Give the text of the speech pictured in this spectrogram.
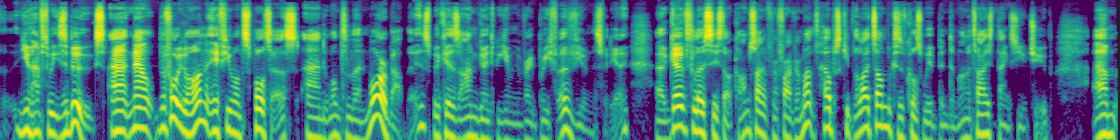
you have to eat zaboogs. Uh, now, before we go on, if you want to support us and want to learn more about this, because I'm going to be giving a very brief overview in this video, uh, go over to lotuseaters.com, sign up for a five a month, help us keep the lights on, because of course we've been demonetized, thanks YouTube. Um,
